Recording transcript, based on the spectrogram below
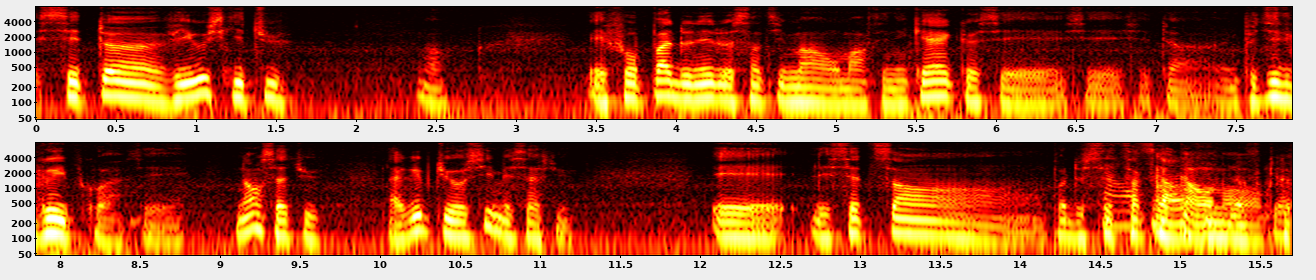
c'est un virus qui tue. Et il ne faut pas donner le sentiment aux Martiniquais que c'est c'est- c'est un- une petite grippe. Quoi. C'est- Non, ça tue. La grippe tue aussi, mais ça tue. Et les 700, pas de 740 49 morts, cas. que-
